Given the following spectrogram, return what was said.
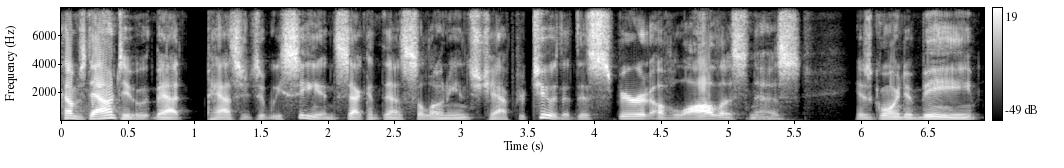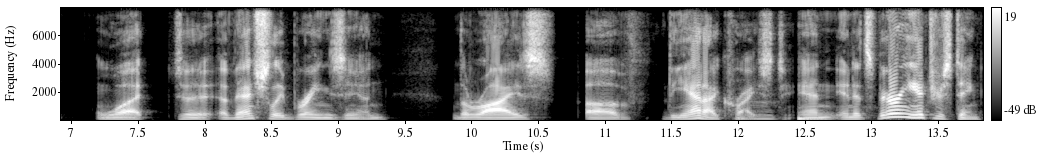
comes down to that passage that we see in Second Thessalonians chapter 2 that this spirit of lawlessness is going to be what uh, eventually brings in the rise of the Antichrist. And, and it's very interesting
